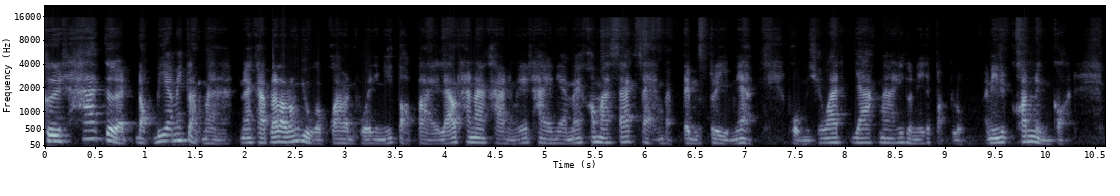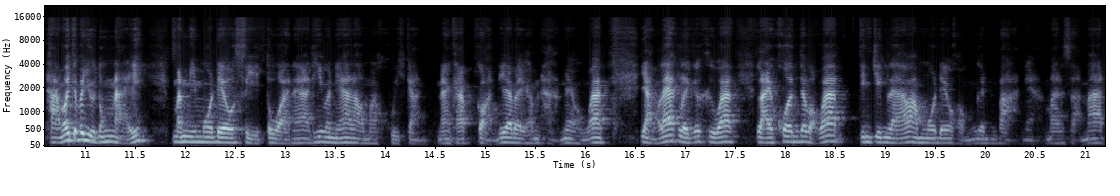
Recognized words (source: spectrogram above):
คือถ้าเกิดดอกเบี้ยไม่กลับมานะครับแล้วเราต้องอยู่กับความผันผวนอย่างนี้ต่อไป แล้วธนาคารในประเทศไทยเนี่ยไม่เข้ามาแทรกแซงแบบเต็ม steam เนี่ยผมเชื่อว่ายากมากที่ตัวนี้จะปรับลง อันนี้ข้อหนึ่งก่อน ถามว่าจะไปอยู่ตรงไหน มันมีโมเดล 4 ตัวนะที่วันนี้เรามาคุยกันนะครับก่อนที่จะไปคำถามเนี่ยผมว่าอย่างแรกเลยก็คือว่าหลายคนจะบอกว่าจริง ๆ แล้วโมเดลของเงินบาทเนี่ยมันสามารถ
